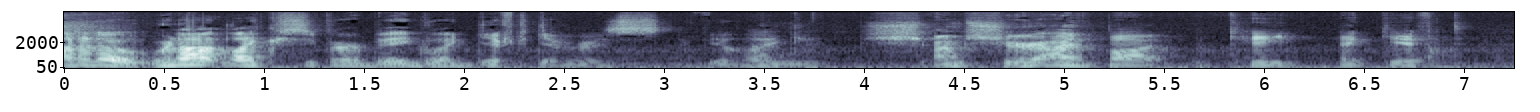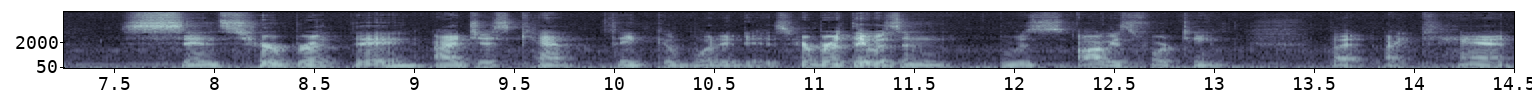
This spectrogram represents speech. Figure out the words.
I don't know. We're not like super big like gift givers. I feel like. I'm, sh- I'm sure I've bought Kate a gift since her birthday. I just can't think of what it is. Her birthday was in it was August 14th, but I can't.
